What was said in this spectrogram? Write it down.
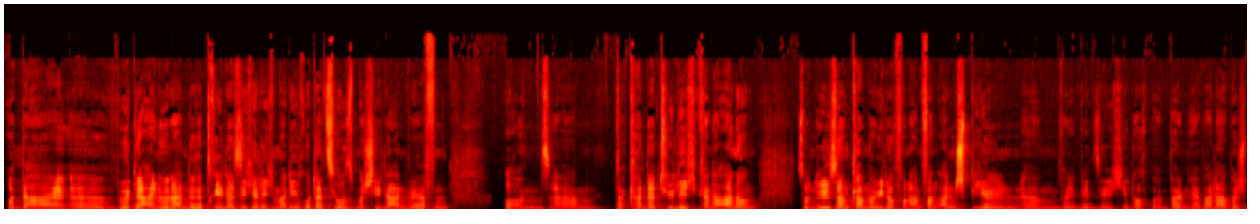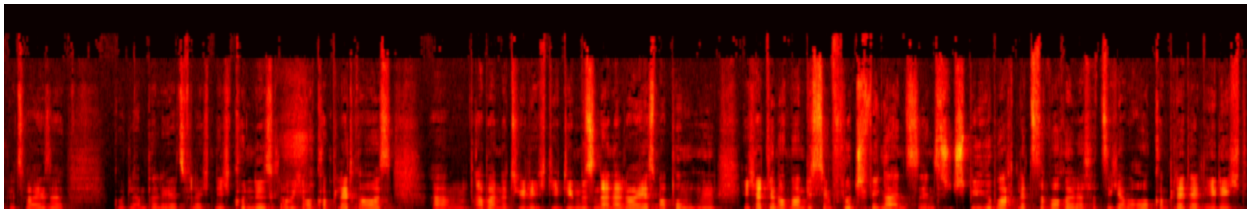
Und da äh, wird der eine oder andere Trainer sicherlich mal die Rotationsmaschine anwerfen. Und ähm, da kann natürlich, keine Ahnung, so ein Ilsan kann man wieder von Anfang an spielen. Ähm, wen, wen, sehe ich hier noch beim, beim Havanna beispielsweise? Gut, Lamperle jetzt vielleicht nicht. Kunde ist, glaube ich, auch komplett raus. Ähm, aber natürlich, die, die müssen dann halt auch erstmal punkten. Ich hatte ja noch mal ein bisschen Flutschfinger ins, ins Spiel gebracht letzte Woche. Das hat sich aber auch komplett erledigt.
